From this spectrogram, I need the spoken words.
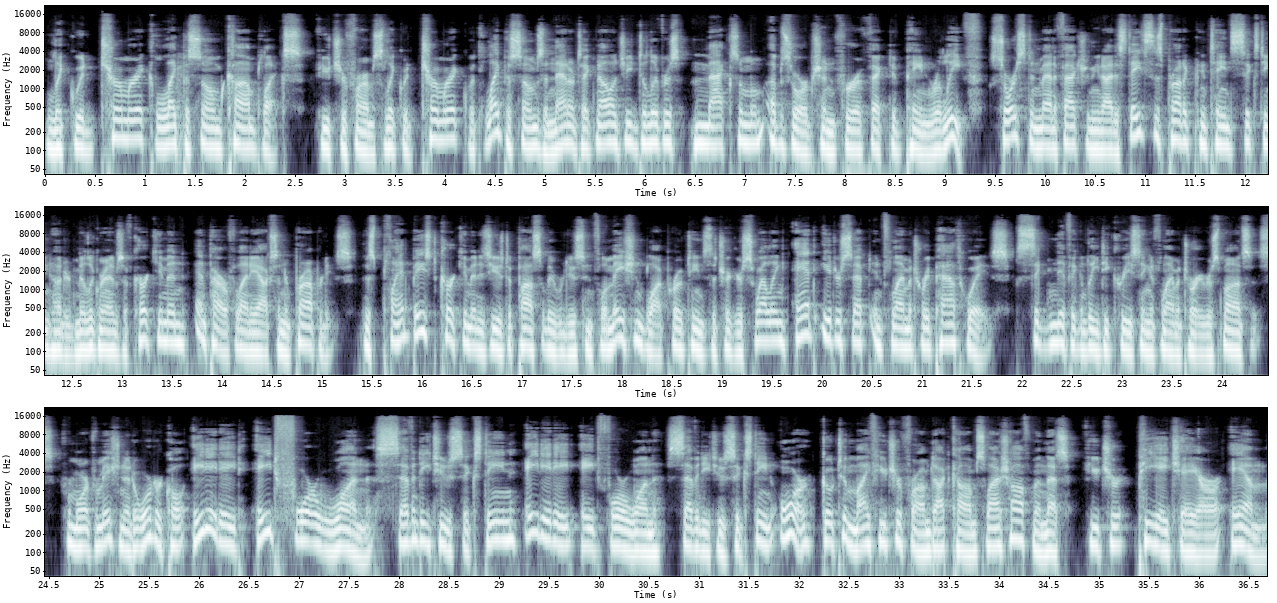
Liquid Turmeric Liposome Complex. Future Farm's liquid turmeric with liposomes and nanotechnology delivers maximum absorption for effective pain relief. Sourced and manufactured in the United States, this product contains 1600 milligrams of curcumin and powerful antioxidant properties. This plant-based curcumin is used to possibly reduce inflammation, block proteins that trigger swelling, and intercept inflammatory pathways, significantly decreasing inflammatory responses. For more information and order, call 888-841-7216, 888-841-7216, or go to myfuturepharm.com slash Hoffman. That's future, P-H-A-R-M,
